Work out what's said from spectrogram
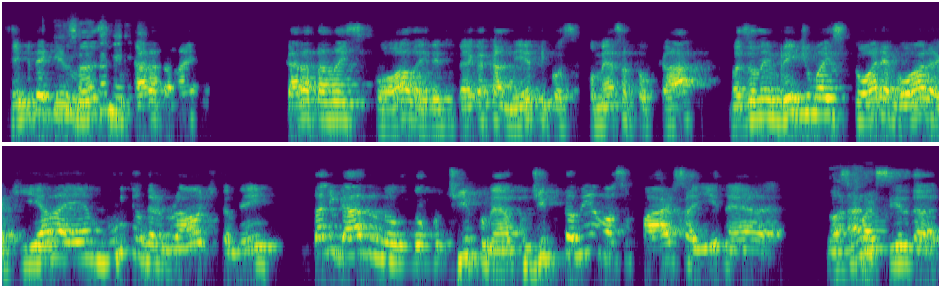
Sempre tem aquele lance o cara tá na, o cara tá na escola, ele pega a caneta e começa a tocar. Mas eu lembrei de uma história agora que ela é muito underground também. Tá ligado no, no Budico, né? O Budico também é nosso parça aí, né? Nosso parceiro da,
